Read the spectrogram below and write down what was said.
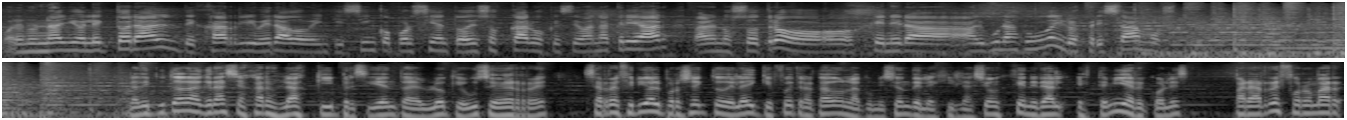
Bueno, en un año electoral, dejar liberado 25% de esos cargos que se van a crear, para nosotros genera algunas dudas y lo expresamos. La diputada Gracia Jaroslaski, presidenta del bloque UCR, se refirió al proyecto de ley que fue tratado en la Comisión de Legislación General este miércoles para reformar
